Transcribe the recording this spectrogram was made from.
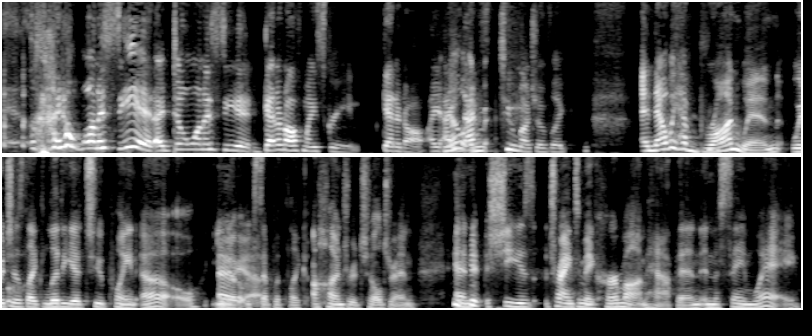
eh, I don't want to see it. I don't want to see it. Get it off my screen. Get it off. I, No, I that's too much of like And now we have Braunwyn, which is like Lydia 2.0, you oh, know, yeah. except with like a hundred children. And she's trying to make her mom happen in the same way.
